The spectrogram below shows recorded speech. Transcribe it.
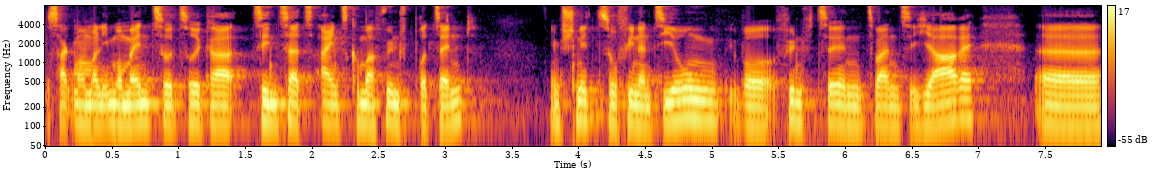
sagen wir mal im Moment so circa Zinssatz 1,5 Prozent im Schnitt, so Finanzierung über 15, 20 Jahre. Äh,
